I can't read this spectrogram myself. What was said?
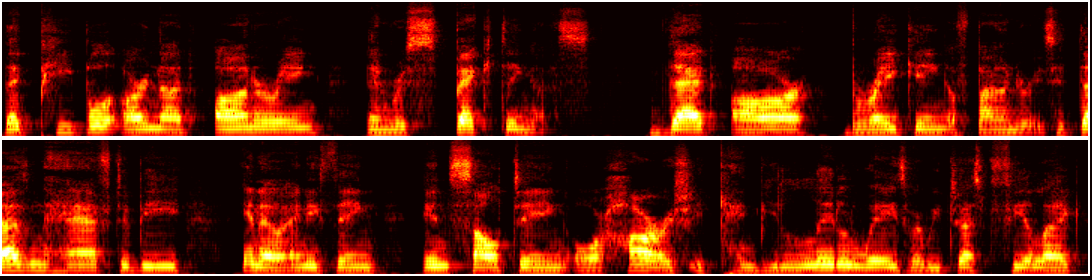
that people are not honoring and respecting us that are breaking of boundaries. It doesn't have to be, you know, anything insulting or harsh. It can be little ways where we just feel like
